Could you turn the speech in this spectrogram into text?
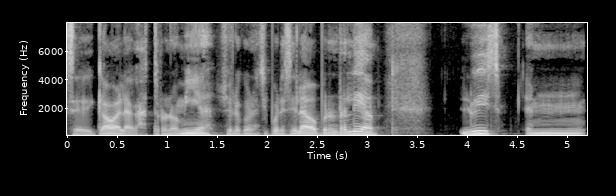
se dedicaba a la gastronomía, yo lo conocí por ese lado. Pero en realidad, Luis em,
